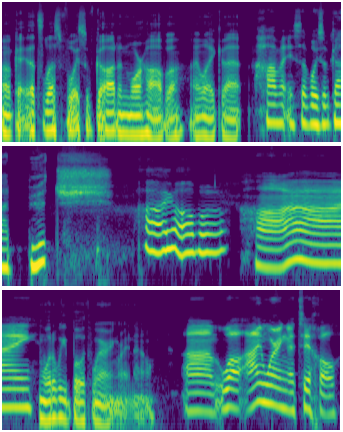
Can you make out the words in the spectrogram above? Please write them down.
Okay, that's less voice of God and more Hava. I like that. Hava is the voice of God, bitch. Hi, Hava. Hi. What are we both wearing right now? Um, well, I'm wearing a tichel.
